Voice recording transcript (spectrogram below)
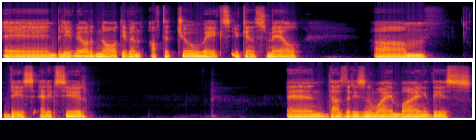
and believe me or not, even after two weeks, you can smell um, this elixir. And that's the reason why I'm buying this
